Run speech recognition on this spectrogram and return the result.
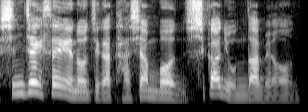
신재생 에너지가 다시 한번 시간이 온다면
